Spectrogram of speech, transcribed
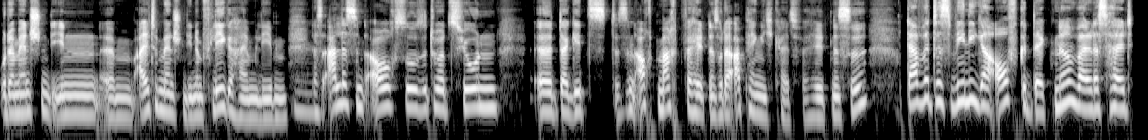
Oder Menschen, die in ähm, alte Menschen, die in einem Pflegeheim leben. Das alles sind auch so Situationen, äh, da geht's, das sind auch Machtverhältnisse oder Abhängigkeitsverhältnisse. Da wird es weniger aufgedeckt, ne? weil das halt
